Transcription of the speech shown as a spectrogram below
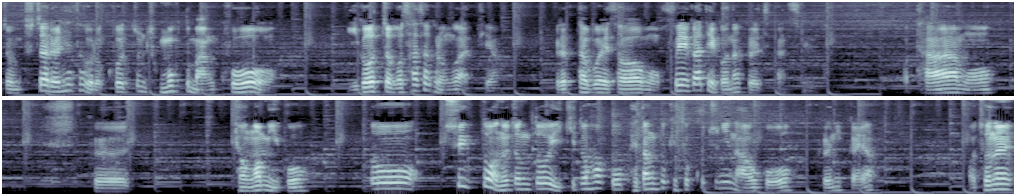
좀 투자를 해서 그렇고 좀 종목도 많고 이것저것 사서 그런 것 같아요. 그렇다고 해서 뭐 후회가 되거나 그러진 않습니다. 뭐 다뭐 그 경험이고 또 수익도 어느 정도 있기도 하고 배당도 계속 꾸준히 나오고 그러니까요. 어, 저는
